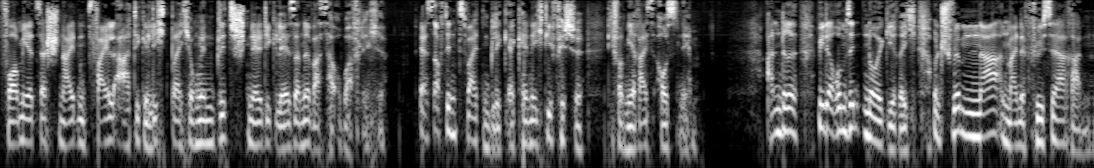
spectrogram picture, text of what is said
Vor mir zerschneiden pfeilartige Lichtbrechungen blitzschnell die gläserne Wasseroberfläche. Erst auf den zweiten Blick erkenne ich die Fische, die von mir reißaus nehmen. Andere wiederum sind neugierig und schwimmen nah an meine Füße heran.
